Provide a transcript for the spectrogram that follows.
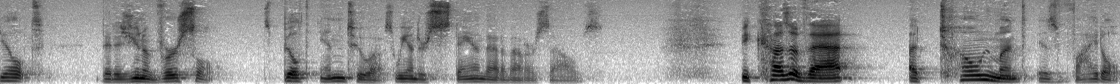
guilt that is universal. It's built into us. We understand that about ourselves. Because of that, atonement is vital.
